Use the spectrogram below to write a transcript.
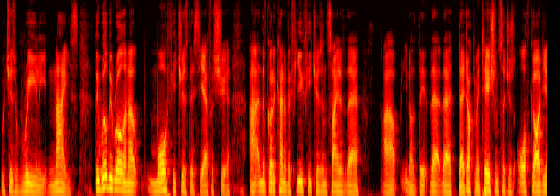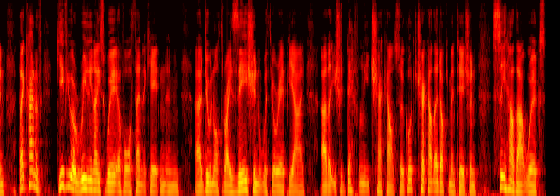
which is really nice. They will be rolling out more features this year for sure, uh, and they've got a kind of a few features inside of there uh, you know, the, their, their, their documentation, such as Auth Guardian, that kind of give you a really nice way of authenticating and uh, doing authorization with your API uh, that you should definitely check out. So go check out their documentation, see how that works,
